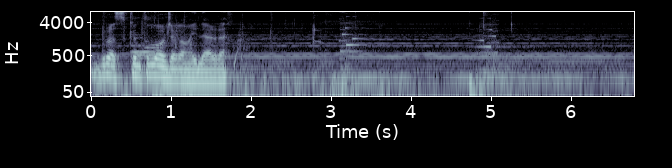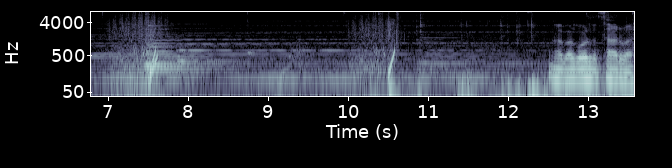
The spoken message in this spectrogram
Burası sıkıntılı olacak ama ileride. Ha bak orada tar var.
